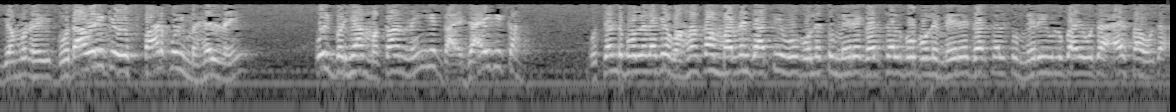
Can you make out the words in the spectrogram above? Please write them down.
यमुना, गोदावरी के उस पार कोई महल नहीं। कोई बढ़िया मकान नहीं ये जाएगी कहा? वो चंद बोले लगे, वहाँ का मरने जाती है? वो बोले, तू मेरे घर चल। वो बोले, मेरे घर चल, तू मेरी उलगाई हो जा, ऐसा हो जा।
